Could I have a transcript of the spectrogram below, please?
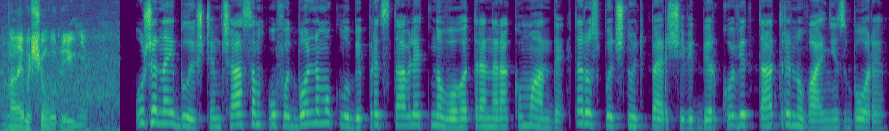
на найвищому рівні. Уже найближчим часом у футбольному клубі представлять нового тренера команди та розпочнуть перші відбіркові та тренувальні збори.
